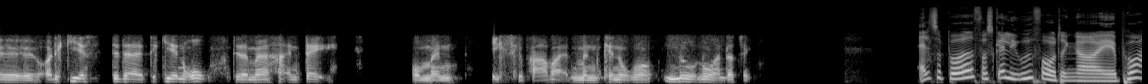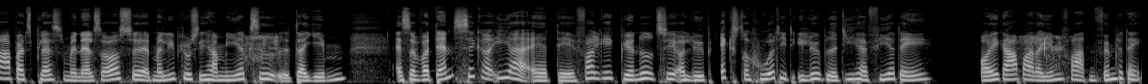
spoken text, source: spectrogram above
Øh, og det giver, det, der, det giver en ro, det der med at have en dag, hvor man ikke skal på arbejde, men kan nå, nå nogle andre ting. Altså både forskellige udfordringer øh, på arbejdspladsen, men altså også, øh, at man lige pludselig har mere tid øh, derhjemme. Altså, hvordan sikrer I jer, at folk ikke bliver nødt til at løbe ekstra hurtigt i løbet af de her fire dage, og ikke arbejder hjemmefra den femte dag?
